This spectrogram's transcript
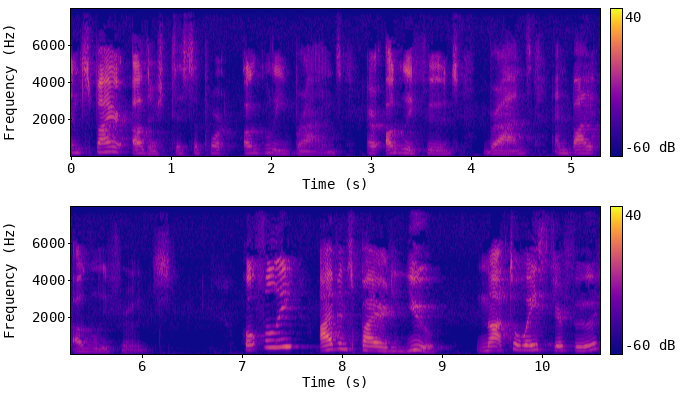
inspire others to support ugly brands or ugly foods brands and buy ugly foods. Hopefully, I've inspired you not to waste your food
